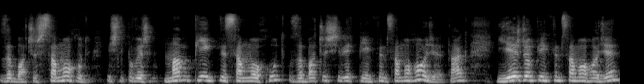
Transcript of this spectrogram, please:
zobaczysz samochód. Jeśli powiesz, mam piękny samochód, zobaczysz siebie w pięknym samochodzie, tak? Jeżdżę w pięknym samochodzie,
